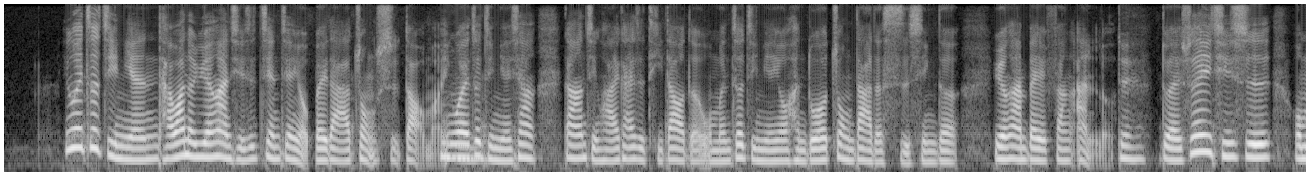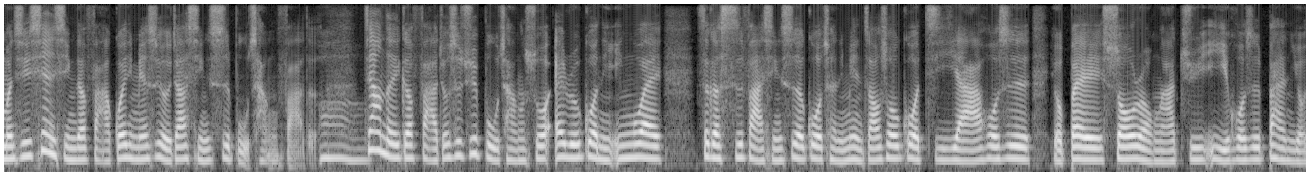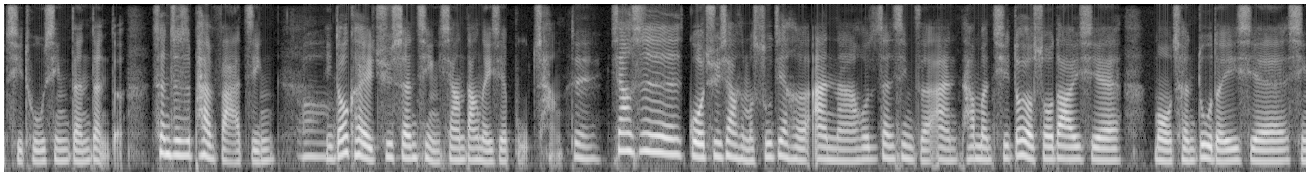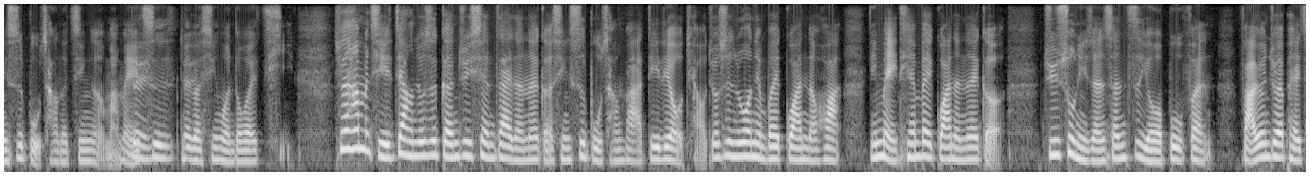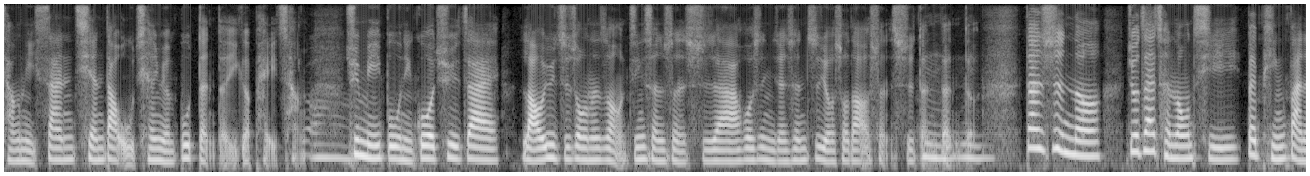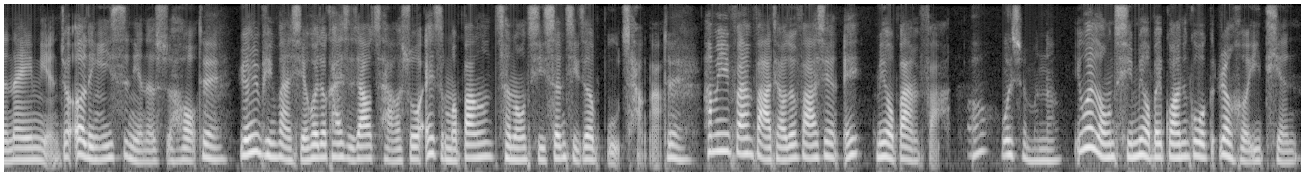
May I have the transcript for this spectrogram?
因为这几年台湾的冤案其实渐渐有被大家重视到嘛，因为这几年像刚刚景华一开始提到的，我们这几年有很多重大的死刑的冤案被翻案了。对。对，所以其实我们其实现行的法规里面是有叫刑事补偿法的，哦，这样的一个法就是去补偿说，哎，如果你因为这个司法刑事的过程里面你遭受过羁押，或是有被收容啊、拘役，或是判有期徒刑等等的，甚至是判罚金，哦，你都可以去申请相当的一些补偿。对，像是过去像什么苏建和案呐、啊，或者郑信泽案，他们其实都有收到一些某程度的一些刑事补偿的金额嘛，每一次那个新闻都会提。所以他们其实这样就是根据现在的那个刑事补偿法第六条，就是如果你被关的话，你每天被关的那个。拘束你人身自由的部分，法院就会赔偿你三千到五千元不等的一个赔偿，嗯、去弥补你过去在牢狱之中那种精神损失啊，或是你人身自由受到的损失等等的。嗯嗯、但是呢，就在陈龙奇被平反的那一年，就二零一四年的时候，对，冤狱平反协会就开始调查说，哎，怎么帮陈龙奇申请这个补偿啊？对，他们一翻法条就发现，哎，没有办法哦，为什么呢？因为龙奇没有被关过任何一天。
